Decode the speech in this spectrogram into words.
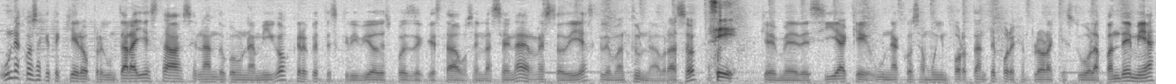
Una cosa que te quiero preguntar, ahí estaba cenando con un amigo, creo que te escribió después de que estábamos en la cena, Ernesto Díaz, que le mando un abrazo. Sí. Que me decía que una cosa muy importante, por ejemplo, ahora que estuvo la pandemia,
